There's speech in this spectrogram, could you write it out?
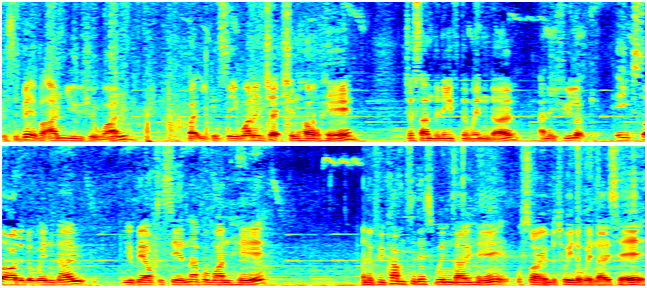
It's a bit of an unusual one, but you can see one injection hole here, just underneath the window. And if you look each side of the window, you'll be able to see another one here. And if we come to this window here, sorry, in between the windows here,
